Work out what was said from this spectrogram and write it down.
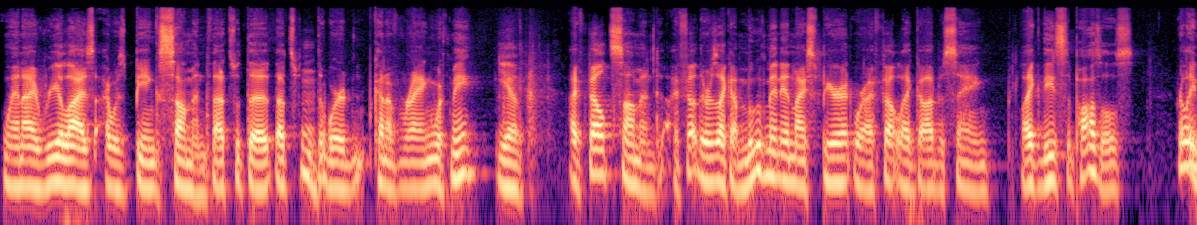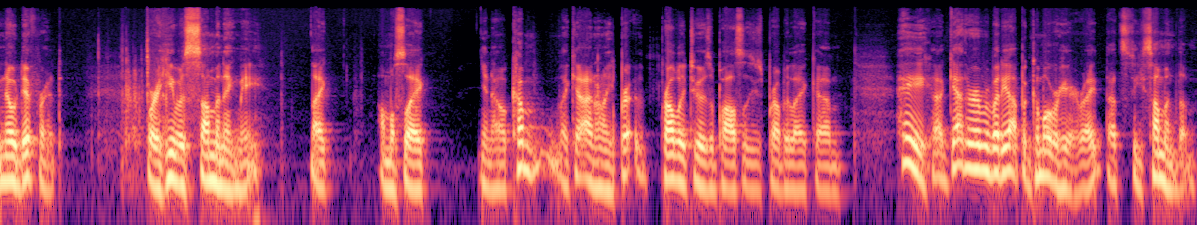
when I realized I was being summoned. That's what the that's what the word kind of rang with me. Yeah. I felt summoned. I felt there was like a movement in my spirit where I felt like God was saying, like these apostles, really no different, where He was summoning me, like almost like, you know, come, like I don't know, probably to His apostles, He's probably like, um, hey, uh, gather everybody up and come over here, right? That's He summoned them,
